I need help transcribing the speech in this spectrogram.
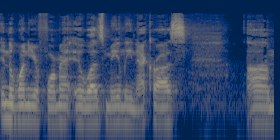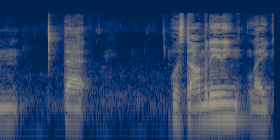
in the one year format, it was mainly Nekroz um, that was dominating. Like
